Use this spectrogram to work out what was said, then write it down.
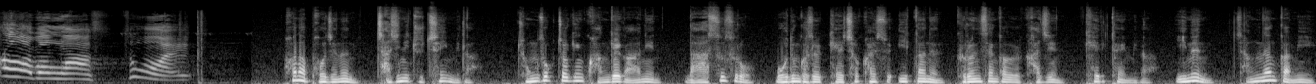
I'm a lost toy. 허나 버즈는 자신이 주체입니다. 종속적인 관계가 아닌 나 스스로 모든 것을 개척할 수 있다는 그런 생각을 가진 캐릭터입니다. 이는 장난감이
